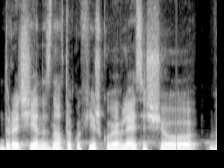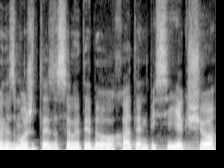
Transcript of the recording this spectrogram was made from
До речі, я не знав таку фішку. Виявляється, що ви не зможете заселити до хати NPC, якщо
